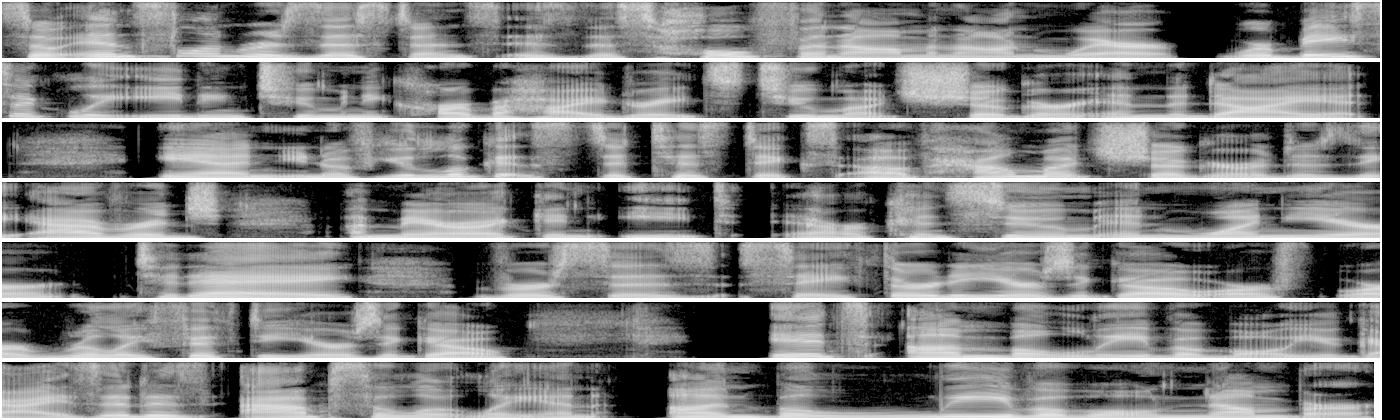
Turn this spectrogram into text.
So, insulin resistance is this whole phenomenon where we're basically eating too many carbohydrates, too much sugar in the diet. And, you know, if you look at statistics of how much sugar does the average American eat or consume in one year today versus, say, 30 years ago or, or really 50 years ago, it's unbelievable, you guys. It is absolutely an unbelievable number.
